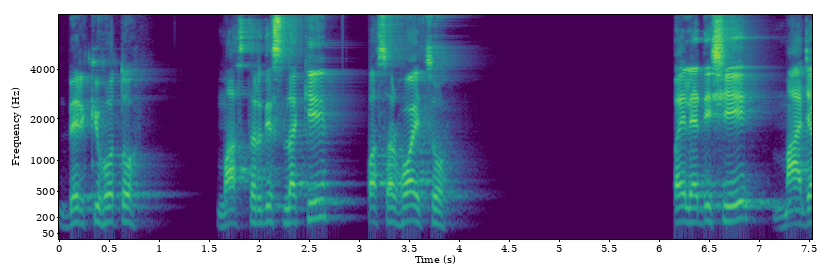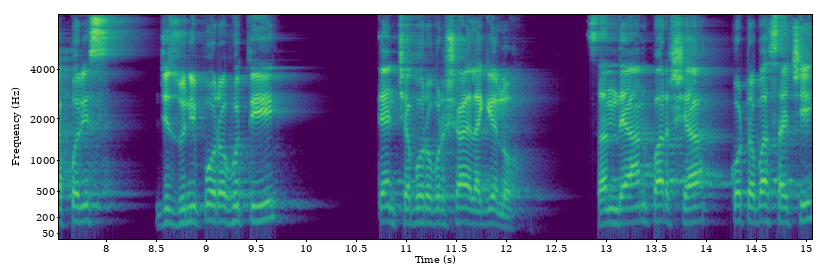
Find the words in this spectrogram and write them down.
बेरकी होतो मास्तर दिसला की पसार व्हायचो पहिल्या दिवशी माझ्या परीस जी जुनी पोरं होती त्यांच्याबरोबर शाळेला गेलो. संध्यान परशा कोटं बसायची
